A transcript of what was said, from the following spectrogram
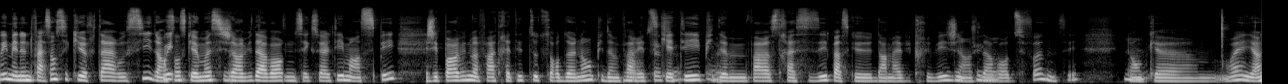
Oui, mais d'une façon sécuritaire aussi, dans le sens que moi, si j'ai envie d'avoir une sexualité émancipée, j'ai pas envie de me faire traiter de toutes sortes de noms, puis de me faire étiqueter, puis de me faire ostraciser parce que dans ma vie privée, j'ai envie d'avoir du fun, tu sais. Mm-hmm. Donc, euh, oui, il y, a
